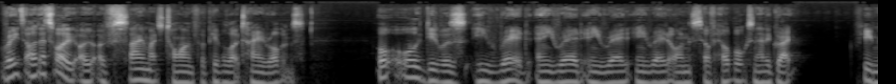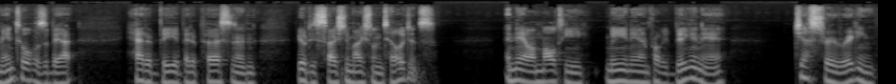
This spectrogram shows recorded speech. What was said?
Read, oh, that's why I, I have so much time for people like Tony Robbins. All, all, he did was he read and he read and he read and he read on self help books and had a great few mentors about how to be a better person and build his social emotional intelligence. And now a multi millionaire and probably billionaire just through reading,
